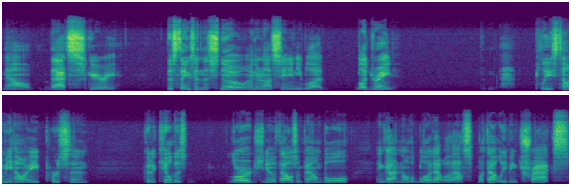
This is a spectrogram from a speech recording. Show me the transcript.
Now, that's scary. This thing's in the snow, and they're not seeing any blood. blood drained. Please tell me how a person could have killed this large, you know, thousand pound bull and gotten all the blood out without without leaving tracks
